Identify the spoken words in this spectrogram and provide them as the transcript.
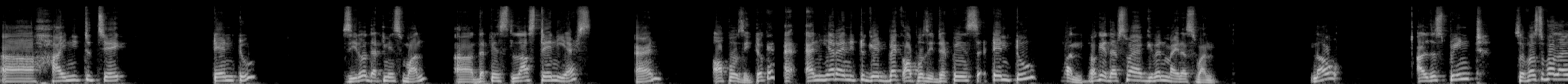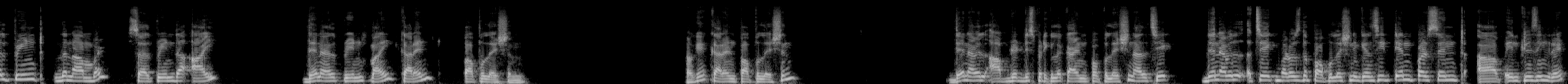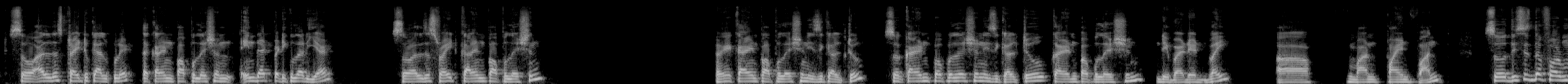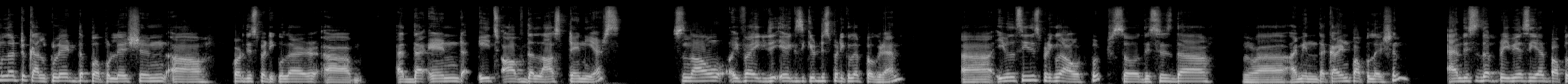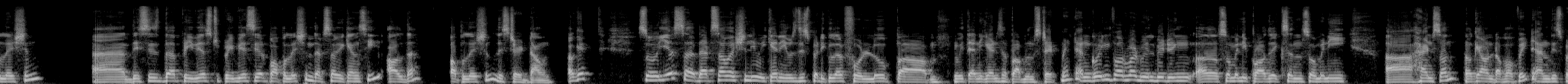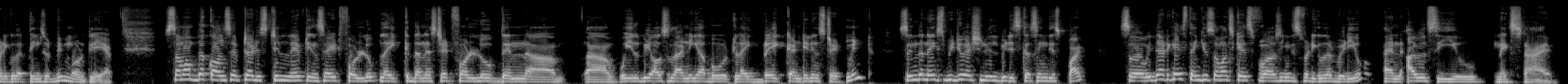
uh, I need to check 10 to 0 that means 1 uh, that means last 10 years and opposite okay? And here I need to get back opposite. That means 10 to 1 okay that's why I've given minus 1 now I'll just print. So first of all I will print the number. So I'll print the I. Then I'll print my current population. Okay current population. Then I will update this particular current population. I'll check then I will check what was the population. You can see 10% uh, increasing rate. So I'll just try to calculate the current population in that particular year. So I'll just write current population okay current population is equal to so current population is equal to current population divided by uh 1.1 so this is the formula to calculate the population uh, for this particular um, at the end each of the last 10 years so now if i ex execute this particular program uh, you will see this particular output. So this is the uh, i mean the current population. And this is the previous year population. Uh, this is the previous to previous year population. That's how you can see all the population listed down. Okay? So yes that's how actually we can use this particular for loop um, with any kinds of problem statement. And going forward we'll be doing uh, so many projects and so many uh, hands-on okay on top of it and these particular things would be more clear. Some of the concepts are still left inside for loop like the nested for loop then uh, uh, we'll be also learning about like break continuous statement. So in the next video actually we'll be discussing this part. So with that guys thank you so much guys for watching this particular video and i will see you next time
